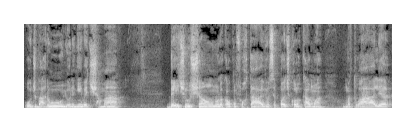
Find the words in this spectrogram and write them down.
ou de barulho, ou ninguém vai te chamar. Deite no chão, no local confortável. Você pode colocar uma, uma toalha,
